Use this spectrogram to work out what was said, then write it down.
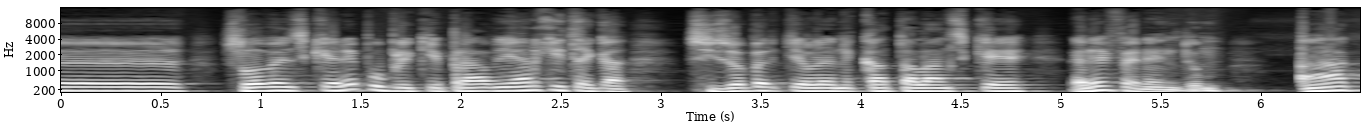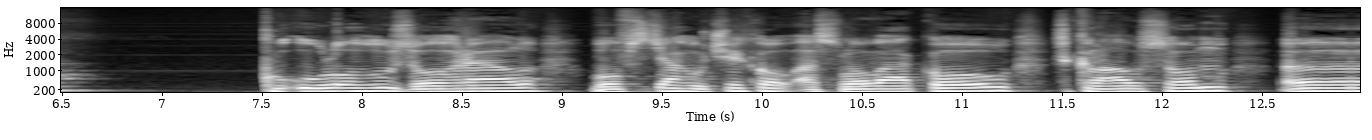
Slovenskej republiky, právny architekt a si zoberte len katalánske referendum. Akú úlohu zohral vo vzťahu Čechov a Slovákov s Klausom e,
